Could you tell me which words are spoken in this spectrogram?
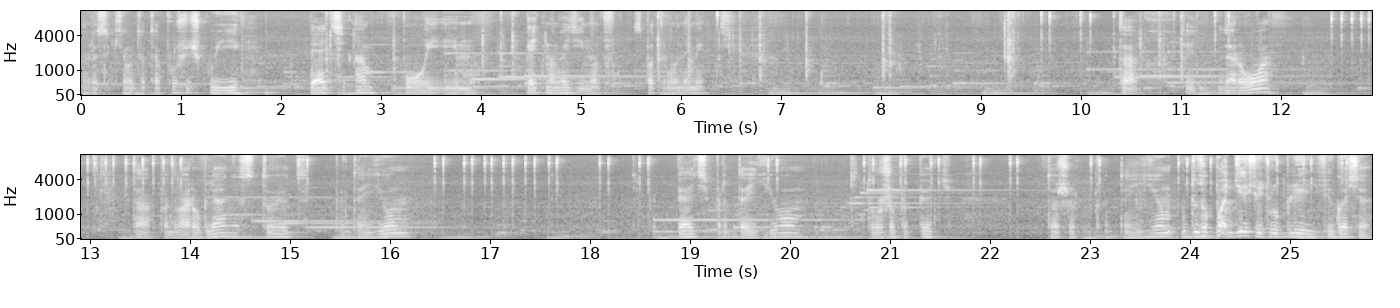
как раз таки вот эту пушечку и 5 обоим. 5 магазинов с патронами. Так, здорово. Так, по 2 рубля они стоят. Продаем. По 5 продаем. Тоже по 5. Тоже продаем. Да по 10 рублей, нифига себе.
